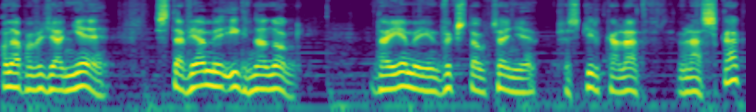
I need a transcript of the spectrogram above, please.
Ona powiedziała nie, stawiamy ich na nogi, dajemy im wykształcenie przez kilka lat w laskach,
